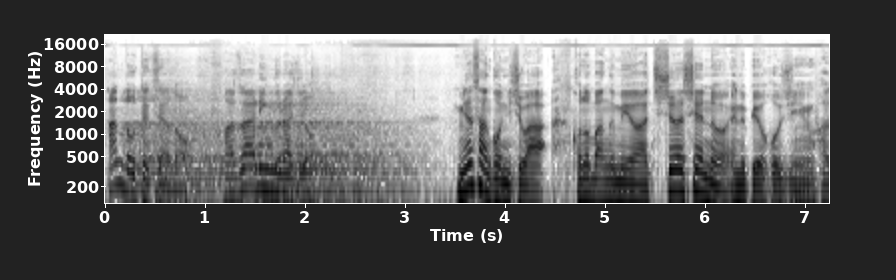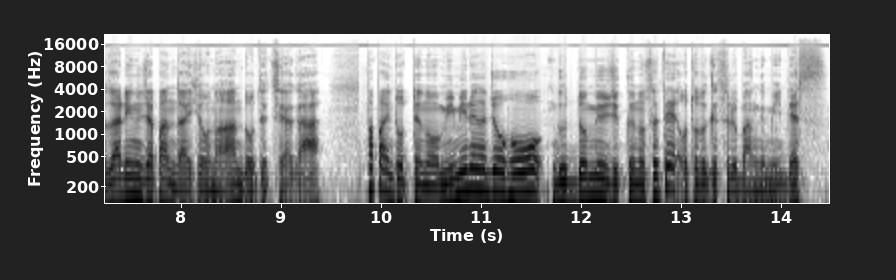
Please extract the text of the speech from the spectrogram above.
安藤哲也のファザーリングラジオ。皆さんこんにちは。この番組は父親支援の NPO 法人ファザーリングジャパン代表の安藤哲也がパパにとっての耳入れな情報をグッドミュージックに乗せてお届けする番組です。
